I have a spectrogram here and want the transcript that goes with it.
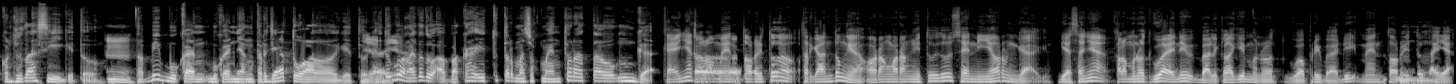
konsultasi gitu. Hmm. Tapi bukan bukan yang terjadwal gitu. Iya, nah, itu gue nggak tahu tuh apakah itu termasuk mentor atau enggak. Kayaknya kalau Eh, mentor itu tergantung ya orang-orang itu itu senior enggak. Biasanya kalau menurut gua ini balik lagi menurut gua pribadi mentor itu Hmm. kayak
